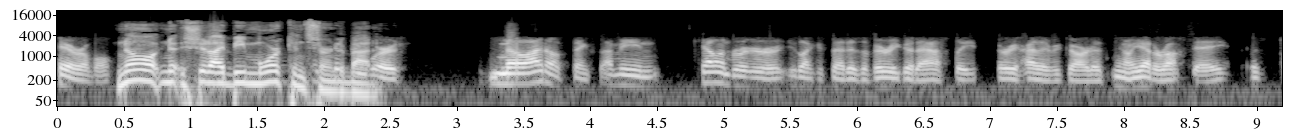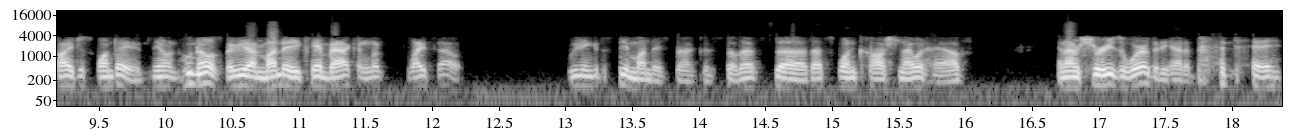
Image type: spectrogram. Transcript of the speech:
terrible. No, no, should I be more concerned about it? No, I don't think so. I mean, Kallenberger, like I said, is a very good athlete, very highly regarded. You know, he had a rough day. It's probably just one day. You know, who knows? Maybe on Monday he came back and looked lights out. We didn't get to see Monday's practice, so that's uh, that's one caution I would have. And I'm sure he's aware that he had a bad day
